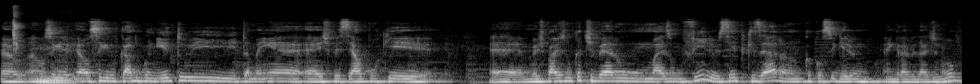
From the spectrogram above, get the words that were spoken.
É, é, um, hum. é um significado bonito e também é, é especial porque é, meus pais nunca tiveram mais um filho, sempre quiseram, nunca conseguiram engravidar de novo.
